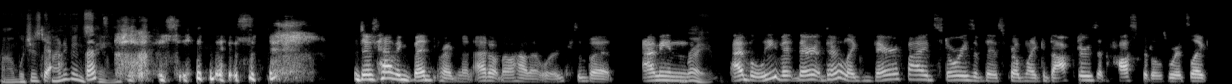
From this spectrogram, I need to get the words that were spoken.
um, which is yeah, kind of insane. That's crazy. it is. Just having been pregnant, I don't know how that works, but I mean, right. I believe it. There, there are like verified stories of this from like doctors and hospitals where it's like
